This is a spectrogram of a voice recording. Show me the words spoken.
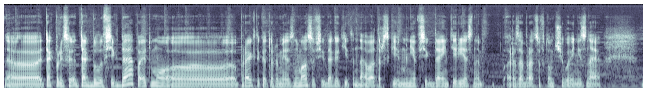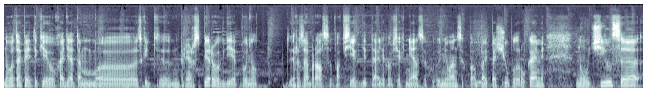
Э, так, происход... так было всегда всегда, поэтому э, проекты, которыми я занимался, всегда какие-то новаторские. Мне всегда интересно разобраться в том, чего я не знаю. Но вот опять-таки, уходя там, э, сказать, например, с первого, где я понял, разобрался во всех деталях, во всех нюансах, нюансах по, по, пощупал руками, научился,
